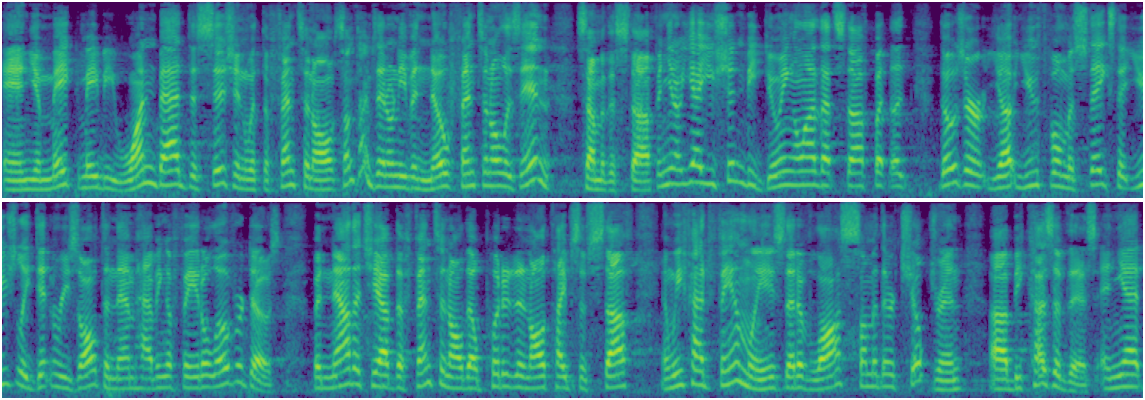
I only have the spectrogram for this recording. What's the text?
and you make maybe one bad decision with the fentanyl. Sometimes they don't even know fentanyl is in some of the stuff. And you know, yeah, you shouldn't be doing a lot of that stuff, but uh, those are youthful mistakes that usually didn't result in them having a fatal overdose. But now that you have the fentanyl, they'll put it in all types of stuff. And we've had families that have lost some of their children uh, because of this. And yet,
